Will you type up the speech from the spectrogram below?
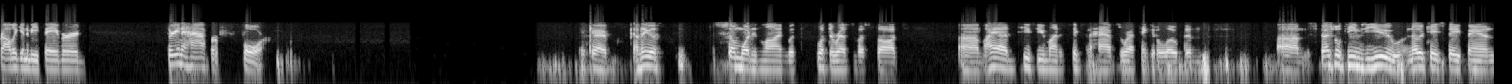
probably gonna be favored three and a half or four. Okay, I think that's somewhat in line with what the rest of us thought. Um, I had TCU minus six and a half is where I think it'll open. Um, special teams, you another K State fan.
